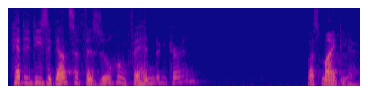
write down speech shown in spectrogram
hätte diese ganze Versuchung verhindern können? Was meint ihr?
